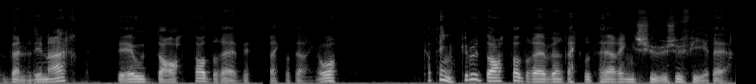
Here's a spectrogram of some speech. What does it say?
veldig nært. Det er jo datadrevet rekruttering. Og hva tenker du datadreven rekruttering 2024 er?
